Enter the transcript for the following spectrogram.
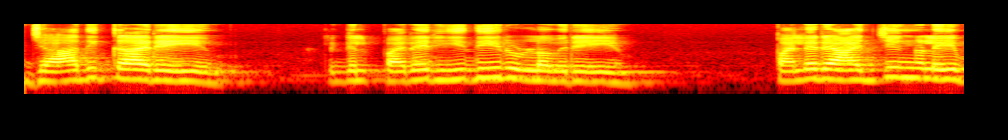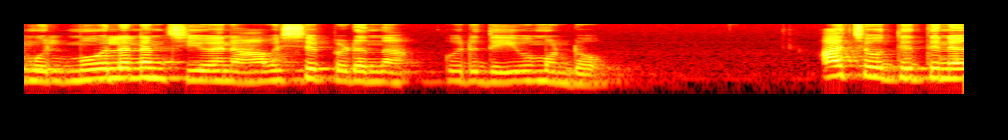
ജാതിക്കാരെയും അല്ലെങ്കിൽ പല രീതിയിലുള്ളവരെയും പല രാജ്യങ്ങളെയും ഉന്മൂലനം ചെയ്യുവാൻ ആവശ്യപ്പെടുന്ന ഒരു ദൈവമുണ്ടോ? ആ ചോദ്യത്തിന്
